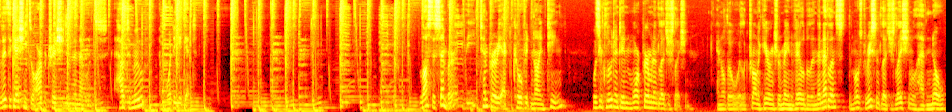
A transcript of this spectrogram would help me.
litigation to arbitration in the Netherlands. How to move and what do you get? Last December, the Temporary Act COVID 19 was included in more permanent legislation. And although electronic hearings remain available in the Netherlands, the most recent legislation will have no,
